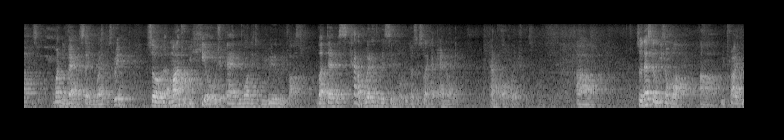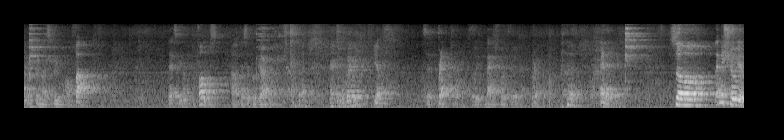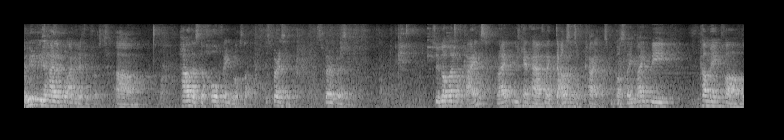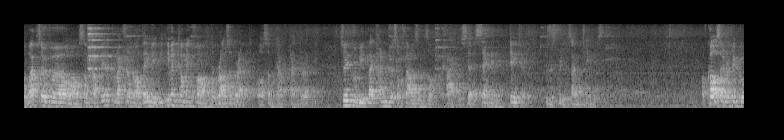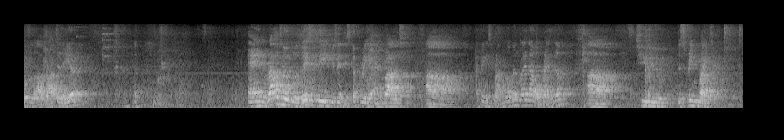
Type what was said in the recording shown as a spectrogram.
one event that you write to stream. So the amount will be huge and you want it to be really, really fast. But then it's kind of relatively simple because it's like a panel kind of operations. Uh, so that's the reason why uh, we try to implement stream on file. That's the performance. Uh, that's a Bulgarian. that's a Bulgarian? Yes. It's a bread one, so it matches with the bread anyway. So let me show you a really, really high level architecture first. Um, how does the whole thing looks like? It's very simple. It's very, very simple. You've got a bunch of clients, right? You can have like thousands of clients because they might be coming from the web server or some kind of data collection or they may be even coming from the browser direct or some kind of client directly. So it could be like hundreds of thousands of clients that are sending data to the stream simultaneously. Of course, everything goes through our router layer And router will basically use a discovery and route, uh, I think it's round robin right now or random, uh, to the stream writer.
